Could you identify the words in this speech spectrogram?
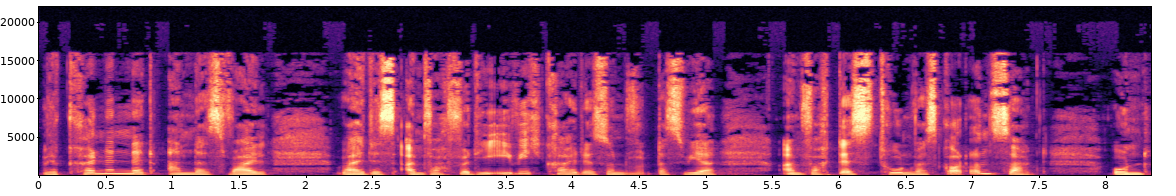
wir können nicht anders, weil, weil das einfach für die Ewigkeit ist und dass wir einfach das tun, was Gott uns sagt. Und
